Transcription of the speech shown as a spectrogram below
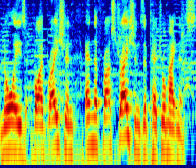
noise, vibration, and the frustrations of petrol maintenance.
